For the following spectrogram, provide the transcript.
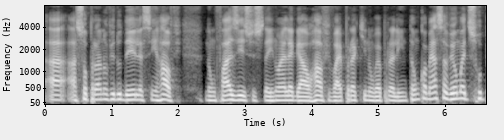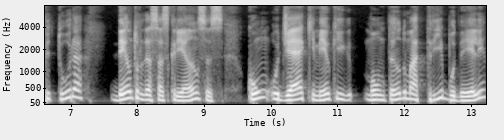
a, a soprar no ouvido dele assim, Ralph, não faz isso, isso daí não é legal. Ralph, vai por aqui, não vai por ali. Então começa a haver uma disruptura dentro dessas crianças com o Jack meio que montando uma tribo dele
